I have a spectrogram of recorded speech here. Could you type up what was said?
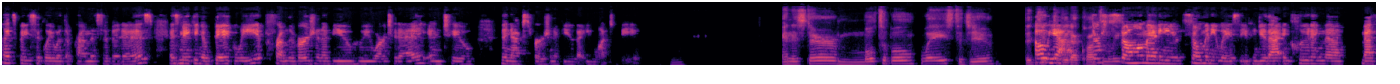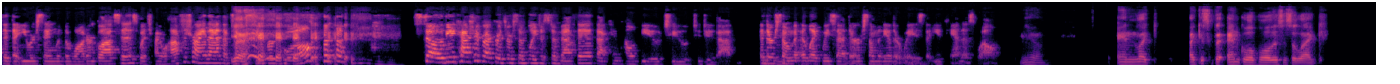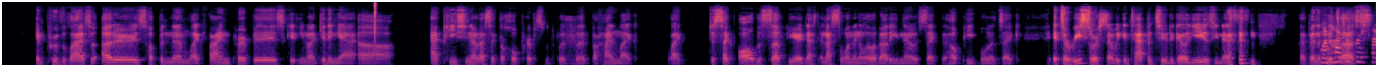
that's basically what the premise of it is is making a big leap from the version of you who you are today into the next version of you that you want to be mm-hmm. and is there multiple ways to do the, oh yeah, there's leap? so many, so many ways that you can do that, including the method that you were saying with the water glasses, which I will have to try that. That's yeah. super cool. so the Akashic records are simply just a method that can help you to to do that. And there's mm-hmm. so like we said, there are so many other ways that you can as well. Yeah. And like I guess the end goal of all this is to like improve the lives of others, helping them like find purpose, get you know, like getting at uh at peace you know that's like the whole purpose with, with, with behind like like just like all the stuff here and that's and that's the one thing i love about it you know it's like to help people it's like it's a resource that we can tap into to go use you know that benefits 100%. us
